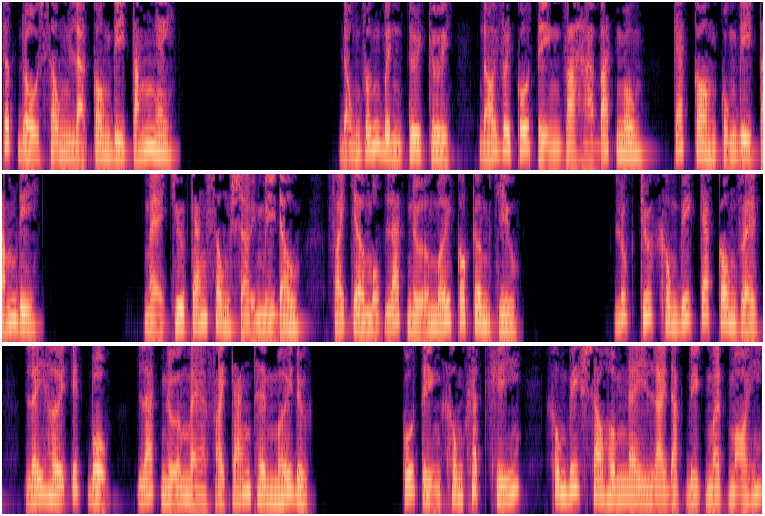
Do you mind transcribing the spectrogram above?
cất đồ xong là con đi tắm ngay. Đổng Vấn Bình tươi cười, nói với Cố Tiện và Hạ Bác Ngôn, các con cũng đi tắm đi. Mẹ chưa cán xong sợi mì đâu, phải chờ một lát nữa mới có cơm chiều. Lúc trước không biết các con về, lấy hơi ít bột, lát nữa mẹ phải cán thêm mới được. Cố Tiện không khách khí, không biết sao hôm nay lại đặc biệt mệt mỏi,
